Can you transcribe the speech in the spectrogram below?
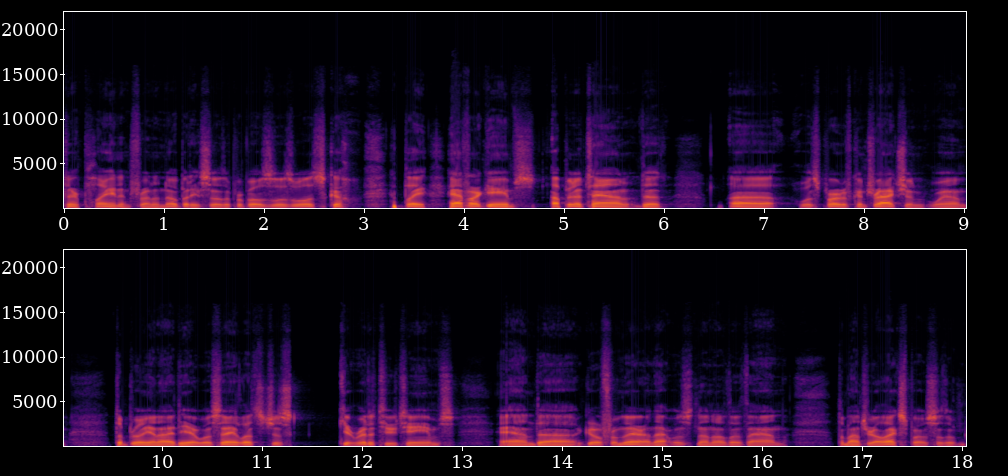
they're playing in front of nobody. So the proposal is, well, let's go play half our games up in a town that uh, was part of contraction. When the brilliant idea was, hey, let's just get rid of two teams and uh, go from there. And that was none other than the Montreal Expo. So the,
